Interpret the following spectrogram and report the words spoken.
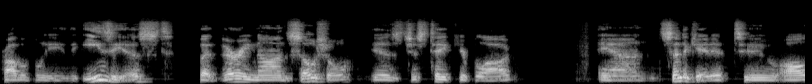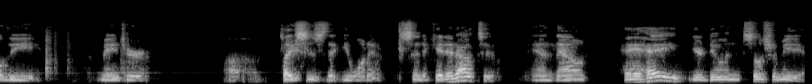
probably the easiest, but very non social, is just take your blog and syndicate it to all the major uh, places that you want to syndicate it out to. And now, hey, hey, you're doing social media.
